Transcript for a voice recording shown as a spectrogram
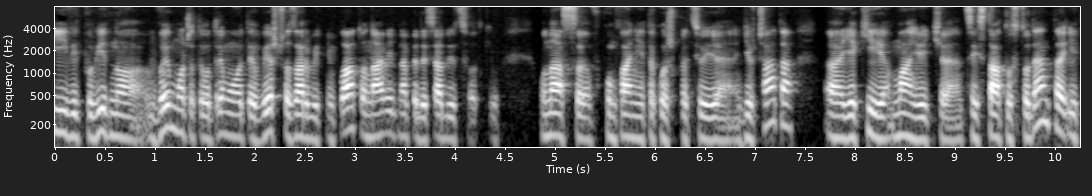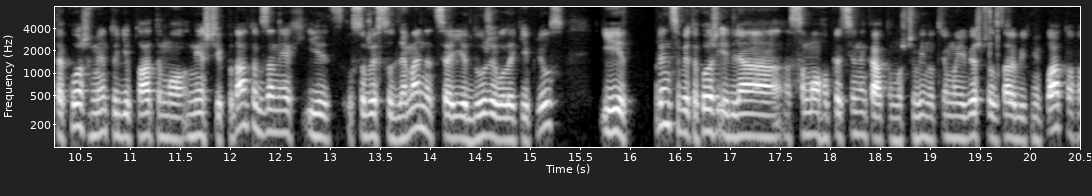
і відповідно ви можете отримувати вищу заробітну плату навіть на 50%. У нас в компанії також працює дівчата, е, які мають е, цей статус студента, і також ми тоді платимо нижчий податок за них. І особисто для мене це є дуже великий плюс. І принципі також і для самого працівника, тому що він отримує вищу заробітну плату,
